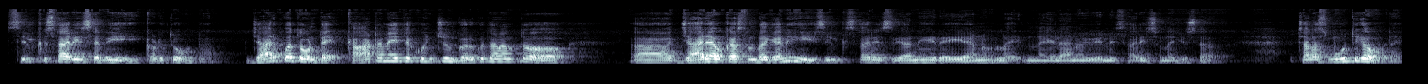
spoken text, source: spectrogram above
సిల్క్ శారీస్ అవి కడుతూ ఉంటారు. జారిపోతూ ఉంటాయి. కాటన్ అయితే కొంచెం గరుకుతనంతో జారే అవకాశం ఉంటుంది కానీ ఈ సిల్క్ శారీస్ కానీ రేయాను లై నైలాను ఇవన్నీ శారీస్ ఉన్నాయి చూసారా? చాలా స్మూత్గా ఉంటాయి.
